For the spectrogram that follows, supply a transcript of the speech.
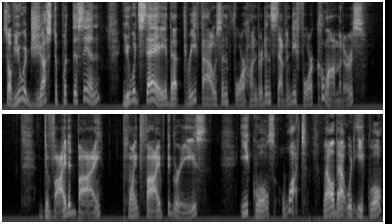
So if you were just to put this in, you would say that 3474 kilometers divided by 0.5 degrees equals what? Well, that would equal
